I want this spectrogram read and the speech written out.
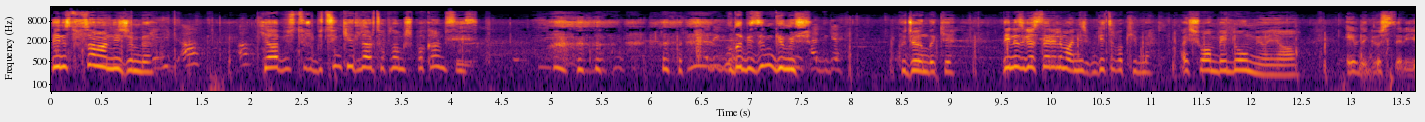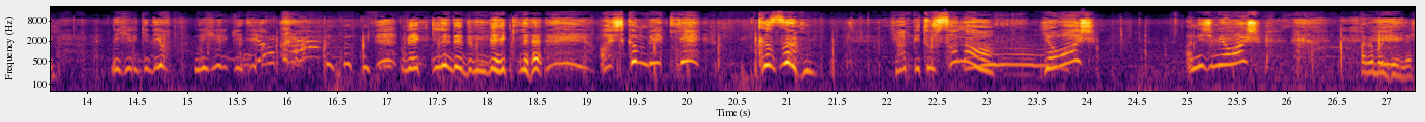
Deniz tutsana anneciğim be. Ya bir sürü bütün kediler toplanmış bakar mısınız? Bu da bizim gümüş Hadi gel. kucağındaki. Deniz gösterelim anneciğim. Getir bakayım ben. Ay şu an belli olmuyor ya. Evde göstereyim. Nehir gidiyor. Nehir gidiyor. bekle dedim bekle. Aşkım bekle. Kızım. Ya bir dursana. Yavaş. Anneciğim yavaş. Araba gelir.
